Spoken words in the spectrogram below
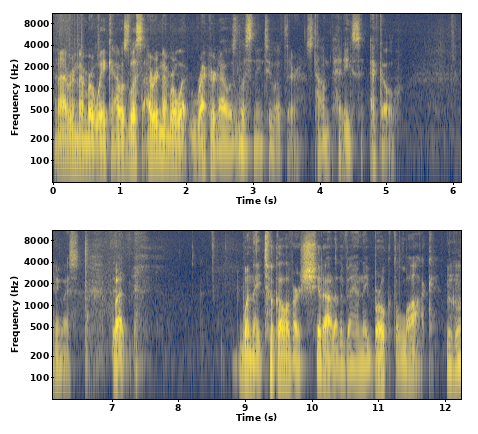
and I remember waking. I was listen. I remember what record I was listening to up there. It's Tom Petty's Echo. Anyways, but when they took all of our shit out of the van, they broke the lock mm-hmm.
